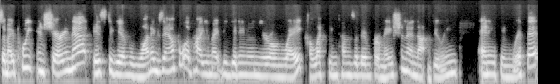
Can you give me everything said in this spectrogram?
So, my point in sharing that is to give one example of how you might be getting in your own way, collecting tons of information and not doing anything with it.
